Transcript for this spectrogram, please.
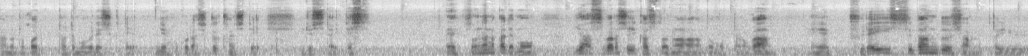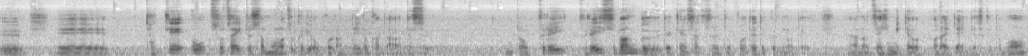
あのととても嬉しくてで誇らしく感じている次第です。えそんな中でもいや素晴らしい数だなと思ったのがえー、プレイスバンブーさんという、えー、竹を素材としたものづくりを行っている方です。プレイプレイスバンブーで検索するとこう出てくるのであのぜひ見てもらいたいんですけども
